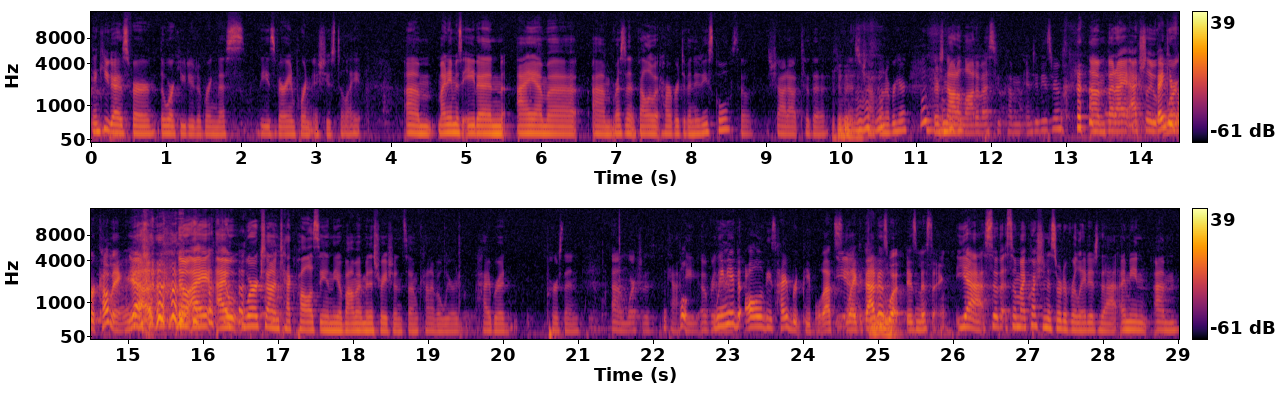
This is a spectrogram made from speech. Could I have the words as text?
Thank you guys for the work you do to bring this these very important issues to light. Um, my name is Aiden. I am a um, resident fellow at Harvard Divinity School, so shout out to the humanist chaplain over here. There's not a lot of us who come into these rooms, um, but I actually Thank you for coming. Yeah. no, I, I worked on tech policy in the Obama administration, so I'm kind of a weird hybrid person. Um, worked with Kathy over we there. need all of these hybrid people. That's Yeah. like that is what is missing. Yeah, so that, so my question is sort of related to that. I mean, um,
